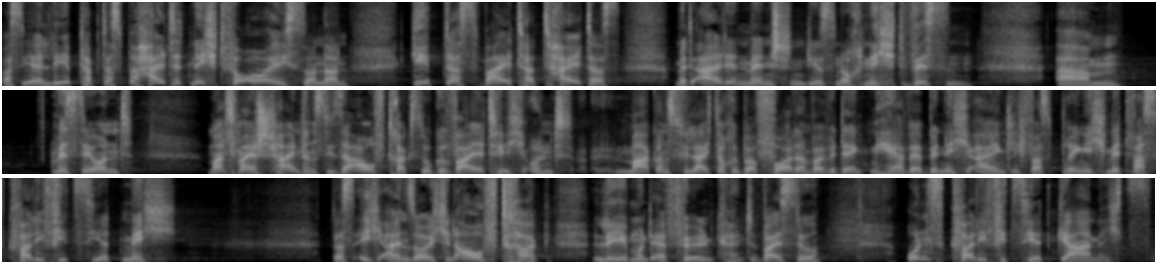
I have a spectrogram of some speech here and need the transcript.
was ihr erlebt habt, das behaltet nicht für euch, sondern gebt das weiter, teilt das mit all den Menschen, die es noch nicht wissen. Ähm, wisst ihr, und manchmal erscheint uns dieser Auftrag so gewaltig und mag uns vielleicht auch überfordern, weil wir denken, Herr, wer bin ich eigentlich? Was bringe ich mit? Was qualifiziert mich? Dass ich einen solchen Auftrag leben und erfüllen könnte. Weißt du, uns qualifiziert gar nichts.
